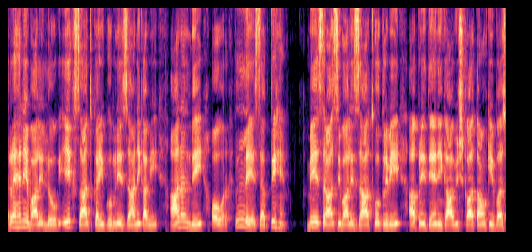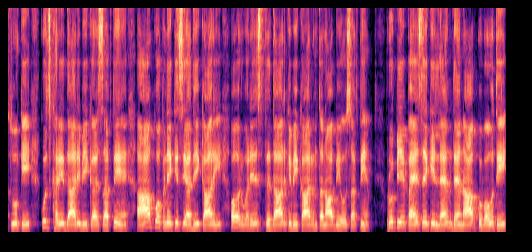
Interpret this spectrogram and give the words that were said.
रहने वाले लोग एक साथ कहीं घूमने जाने का भी आनंद भी और ले सकते हैं। मेष राशि वाले जातकों के भी अपनी दैनिक आविष्कारताओं की वस्तुओं की कुछ खरीदारी भी कर सकते हैं। आपको अपने किसी अधिकारी और वरिष्ठदार के भी कारण तनाव भी हो सकते हैं। रुपये, पैसे की लेन देन आपको बहुत ही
